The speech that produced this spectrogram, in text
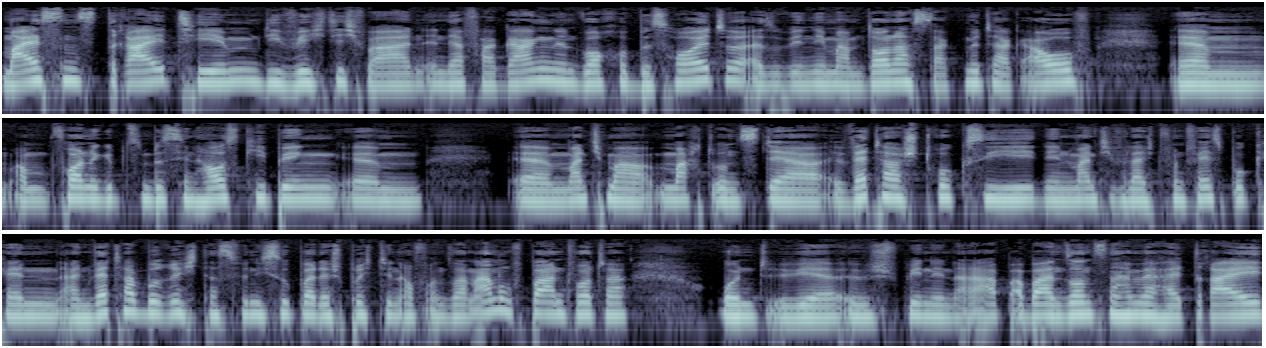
meistens drei Themen, die wichtig waren in der vergangenen Woche bis heute. Also wir nehmen am Donnerstagmittag auf. Ähm, am, vorne gibt's ein bisschen Housekeeping. Ähm, äh, manchmal macht uns der Wetterstruxi, den manche vielleicht von Facebook kennen, einen Wetterbericht. Das finde ich super. Der spricht den auf unseren Anrufbeantworter und wir äh, spielen den dann ab. Aber ansonsten haben wir halt drei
